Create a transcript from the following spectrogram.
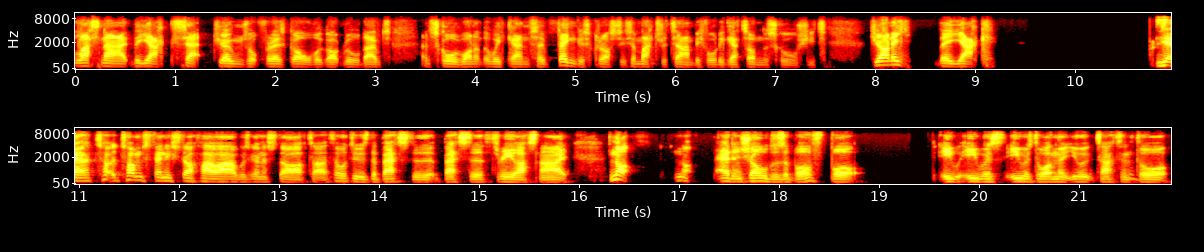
last night, the Yak set Jones up for his goal that got ruled out and scored one at the weekend. So fingers crossed, it's a matter of time before he gets on the score sheet. Johnny, the Yak. Yeah, T- Tom's finished off how I was going to start. I thought he was the best of the best of the three last night. Not not head and shoulders above, but he he was he was the one that you looked at and thought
